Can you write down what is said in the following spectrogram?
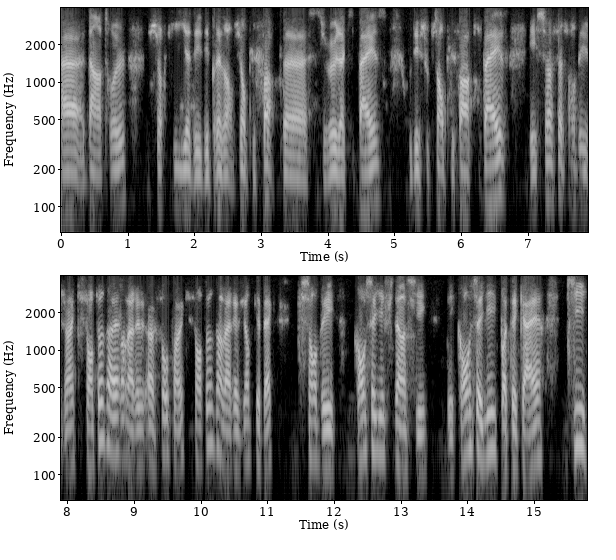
euh, d'entre eux sur qui il y a des, des présomptions plus fortes, euh, si tu veux, là, qui pèsent, ou des soupçons plus forts qui pèsent. Et ça, ce sont des gens qui sont tous dans la, dans la ré- euh, sauf un, qui sont tous dans la région de Québec, qui sont des conseillers financiers, des conseillers hypothécaires, qui,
